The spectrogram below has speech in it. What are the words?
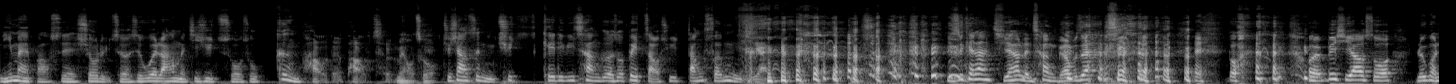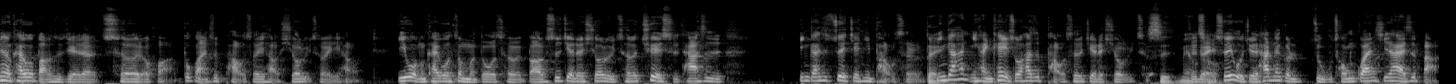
你买保时捷修旅车是为了让他们继续做出更好的跑车，没有错，就像是你去 KTV 唱歌的时候被找去当分母一样，你是可以让其他人唱歌，不是？欸、不，我们必须要说，如果你有开过保时捷的车的话，不管是跑车也好，修旅车也好，以我们开过这么多车，保时捷的修旅车确实它是。应该是最接近跑车，对，应该你还可以说它是跑车界的修旅车，是没有错，对不对？所以我觉得它那个主从关系，它还是把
